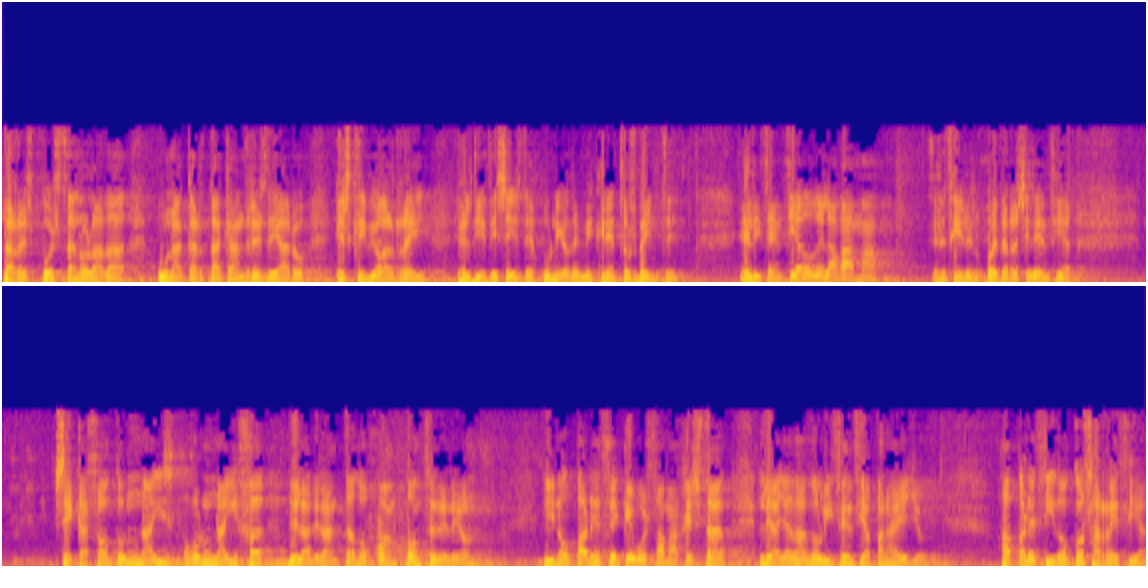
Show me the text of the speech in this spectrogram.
La respuesta nos la da una carta que Andrés de Haro escribió al rey el 16 de junio de 1520. El licenciado de la Gama, es decir, el juez de residencia, se casó con una, con una hija del adelantado Juan Ponce de León y no parece que vuestra majestad le haya dado licencia para ello. Ha parecido cosa recia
